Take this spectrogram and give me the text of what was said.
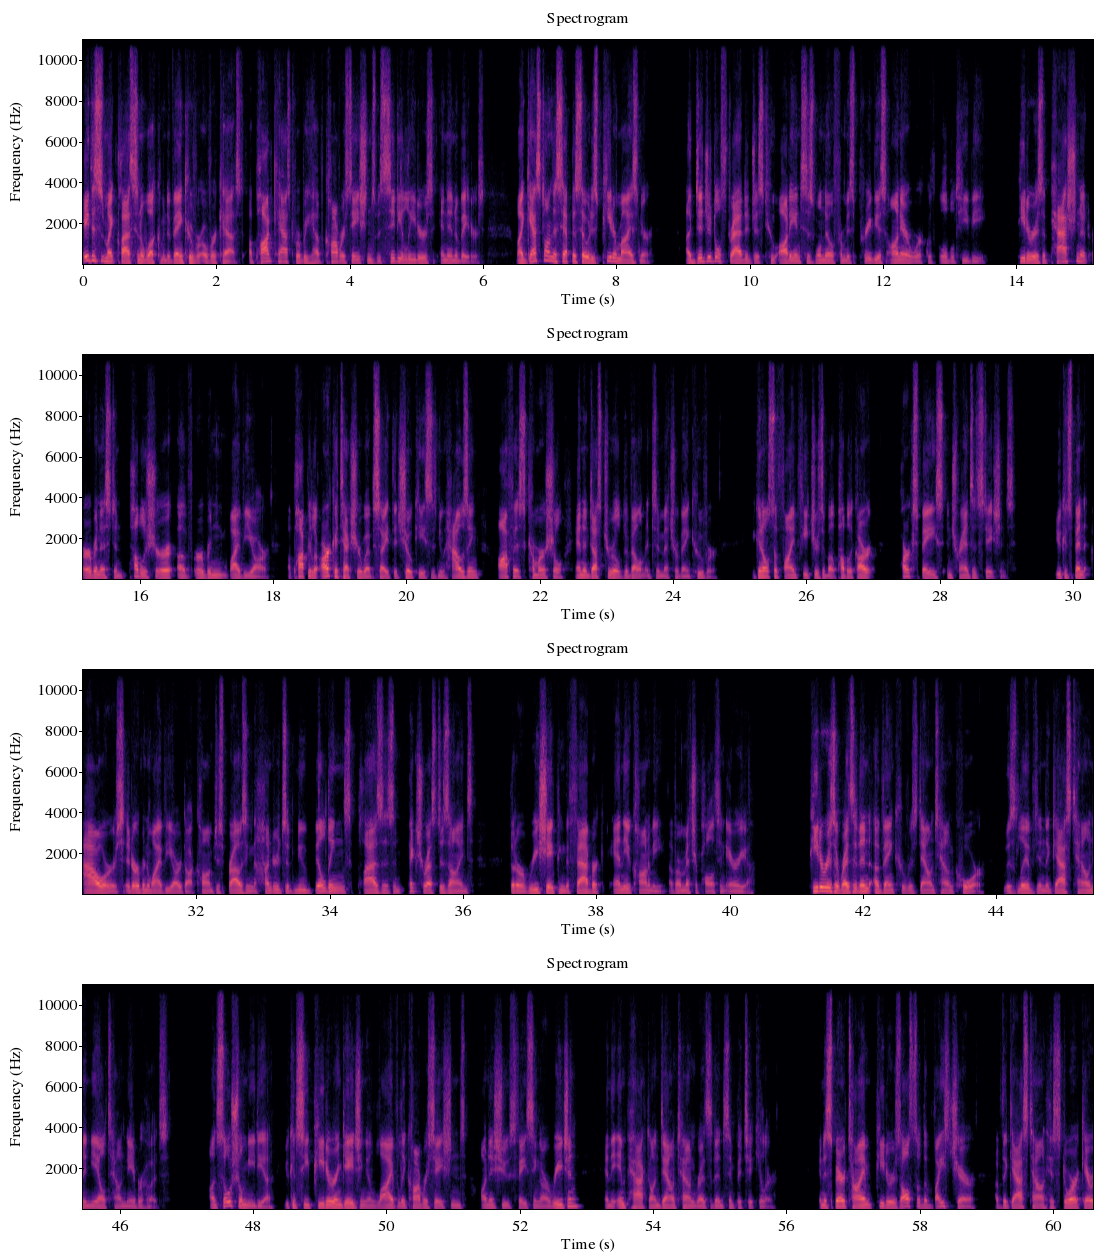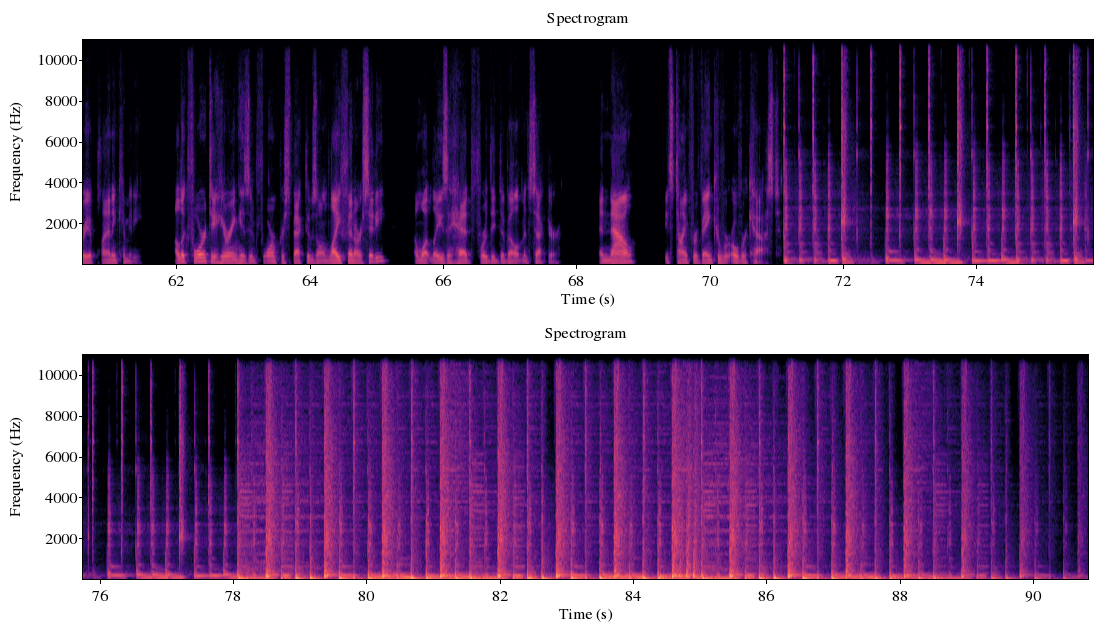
Hey, this is Mike Klassen, and welcome to Vancouver Overcast, a podcast where we have conversations with city leaders and innovators. My guest on this episode is Peter Meiszner, a digital strategist who audiences will know from his previous on air work with Global TV. Peter is a passionate urbanist and publisher of Urban YVR, a popular architecture website that showcases new housing, office, commercial, and industrial developments in Metro Vancouver. You can also find features about public art, park space, and transit stations. You could spend hours at urbanyvr.com just browsing the hundreds of new buildings, plazas, and picturesque designs that are reshaping the fabric and the economy of our metropolitan area. Peter is a resident of Vancouver's downtown core who has lived in the Gastown and Yaletown neighborhoods. On social media, you can see Peter engaging in lively conversations on issues facing our region and the impact on downtown residents in particular. In his spare time, Peter is also the vice chair of the Gastown Historic Area Planning Committee. I look forward to hearing his informed perspectives on life in our city and what lays ahead for the development sector. And now it's time for Vancouver Overcast.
